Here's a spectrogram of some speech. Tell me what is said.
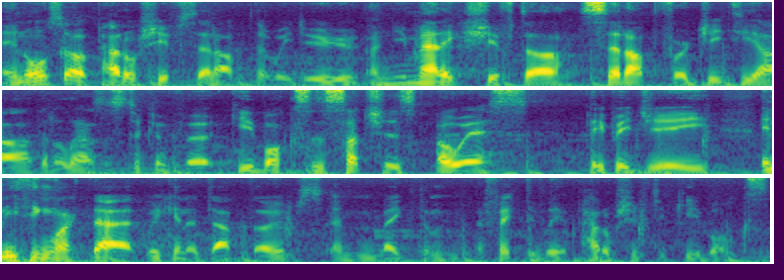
and also a paddle shift setup that we do, a pneumatic shifter setup for a GTR that allows us to convert gearboxes such as OS, PPG, anything like that, we can adapt those and make them effectively a paddle shifted gearbox.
